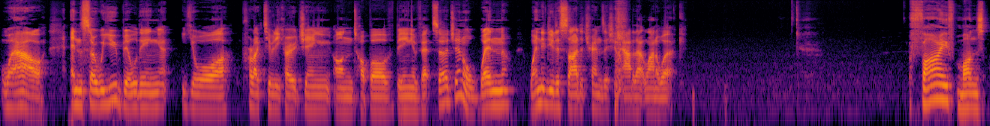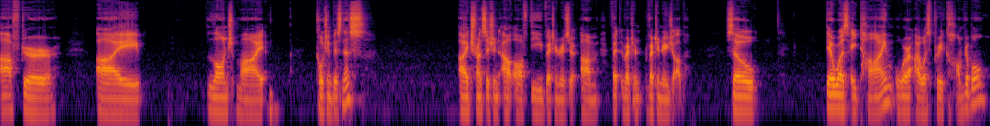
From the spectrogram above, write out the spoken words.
Wow. And so were you building your productivity coaching on top of being a vet surgeon, or when when did you decide to transition out of that line of work? Five months after I launched my coaching business, I transitioned out of the veterinary um vet, veterinary job. So there was a time where I was pretty comfortable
